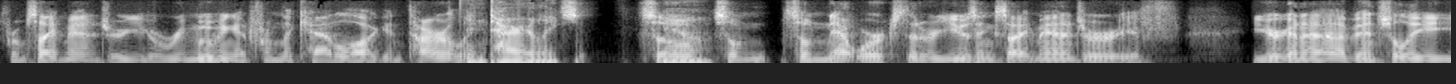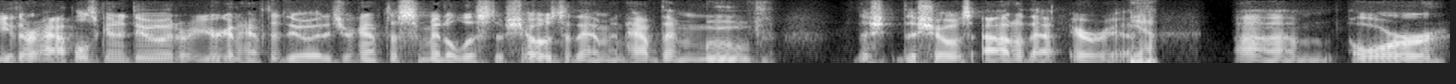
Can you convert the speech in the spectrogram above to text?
from Site Manager, you're removing it from the catalog entirely. entirely, So Yeah. so so networks that are using Site Manager, if you're going to eventually either Apple's going to do it or you're going to have to do it, is you're going to have to submit a list of shows to them and have them move the sh- the shows out of that area. Yeah. Um, or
